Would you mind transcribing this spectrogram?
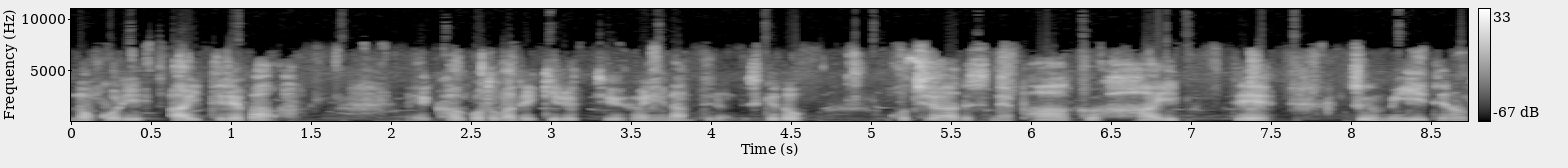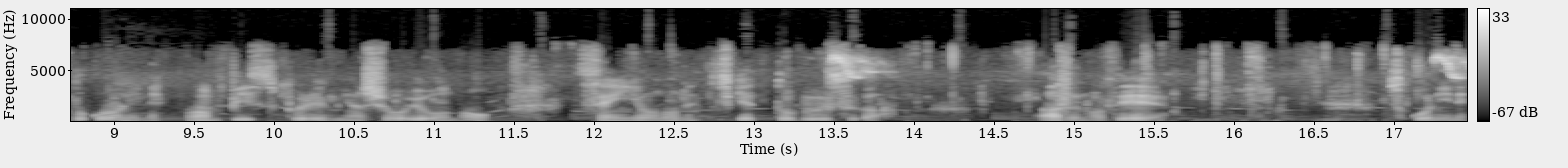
残り空いてれば、えー、買うことができるっていう風になってるんですけど、こちらはですね、パーク入って、すぐ右手のところにね、ワンピースプレミア商用の専用のね、チケットブースがあるので、そこにね、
